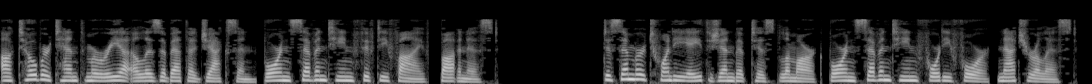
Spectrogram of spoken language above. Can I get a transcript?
October 10 – Maria Elizabetha Jacson born 1755, botanist. December 28 – Jean-Baptiste Lamarck born 1744, naturalist.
